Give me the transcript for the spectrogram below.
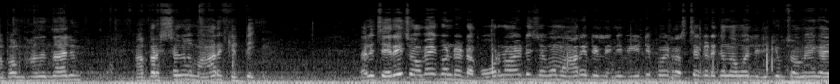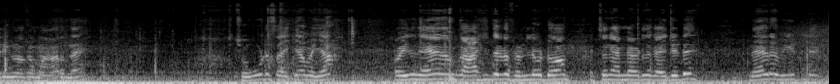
അപ്പം അതെന്തായാലും ആ പ്രശ്നങ്ങൾ മാറി കിട്ടി. എന്നാലും ചെറിയ ചുമയൊക്കെ ഉണ്ട് കേട്ടോ. പൂർണമായിട്ട് ചുമ മാറിയിട്ടില്ല. ഇനി വീട്ടിൽ പോയി റെസ്റ്റ് ഒക്കെ എടുക്കുന്ന പോലെ ഇരിക്കും ചുമയും കാര്യങ്ങളൊക്കെ മാറുന്നേ. ചൂട് സഹിക്കാൻ വയ്യ. അപ്പോൾ ഇനി നേരെ നമുക്ക് ആശുപത്രിയുടെ ഫ്രണ്ടിലോട്ട് പോകാം അച്ഛനും അമ്മ അവിടുന്ന് കയറ്റിയിട്ട് നേരെ വീട്ടിലേക്ക്.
